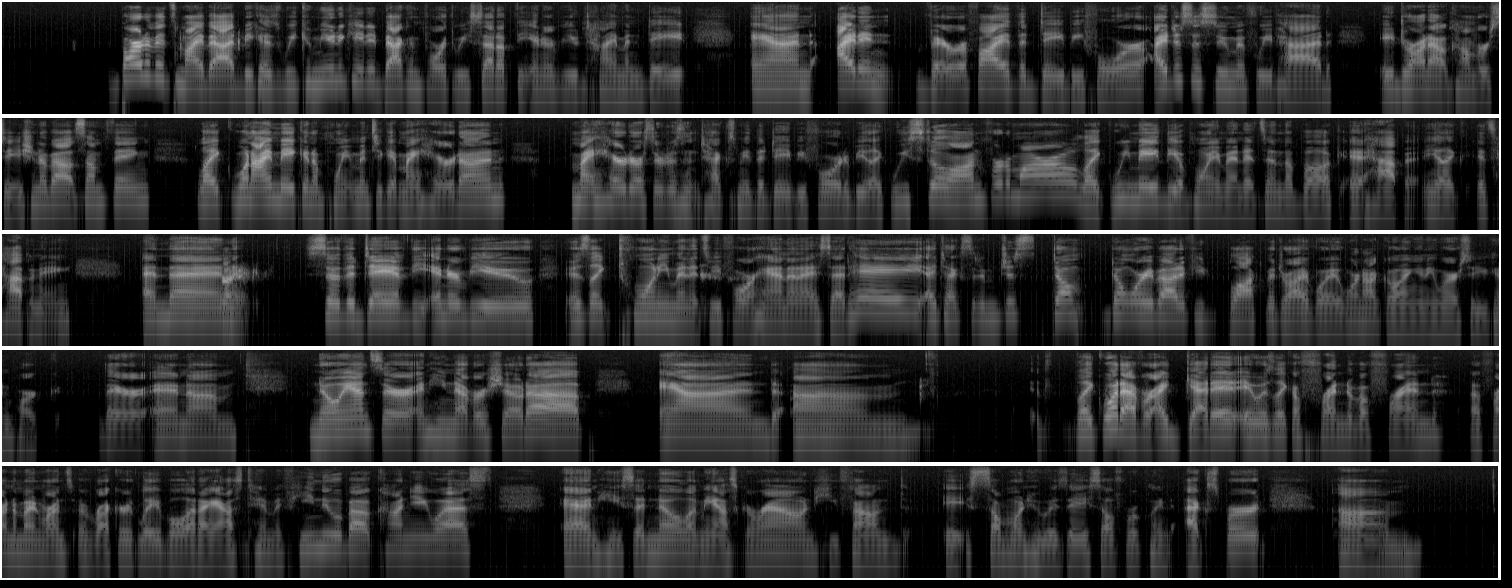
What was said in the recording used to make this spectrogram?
part of it's my bad because we communicated back and forth. We set up the interview time and date, and I didn't verify the day before. I just assume if we've had a drawn out conversation about something, like when I make an appointment to get my hair done, my hairdresser doesn't text me the day before to be like, "We still on for tomorrow?" Like we made the appointment. It's in the book. It happened. Like it's happening. And then Right. So the day of the interview, it was like 20 minutes beforehand, and I said, "Hey," I texted him, "Just don't don't worry about if you block the driveway. We're not going anywhere, so you can park there." And um, no answer, and he never showed up. And um, like whatever. I get it. It was like a friend of a friend. A friend of mine runs a record label, and I asked him if he knew about Kanye West, and he said no. Let me ask around. He found a, someone who is a self-proclaimed expert. Um,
